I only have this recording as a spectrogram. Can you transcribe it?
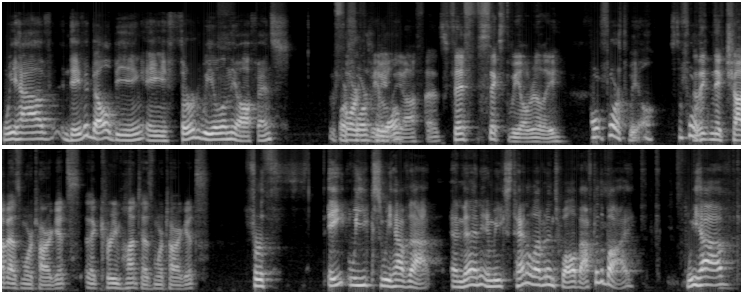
We have David Bell being a third wheel in the offense, fourth, fourth wheel, wheel, offense, fifth, sixth wheel, really. Or fourth wheel. It's the fourth. I think Nick Chubb has more targets. Think Kareem Hunt has more targets. For th- eight weeks, we have that. And then in weeks 10, 11, and 12, after the bye, we have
